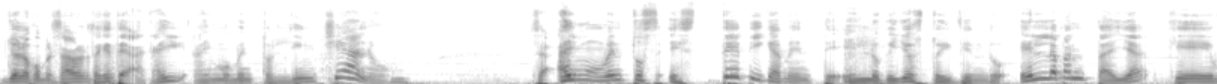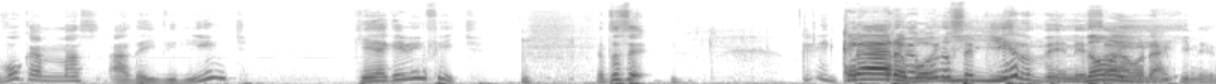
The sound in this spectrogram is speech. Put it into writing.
yo lo conversaba con otra gente, acá hay, hay momentos linchianos. O sea, hay momentos estéticamente en lo que yo estoy viendo en la pantalla que evocan más a David Lynch que a Kevin Feige. Entonces, Claro, po, uno se y- pierde en no, esa y- vorágine.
